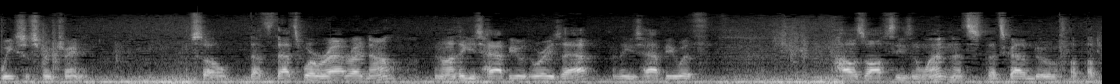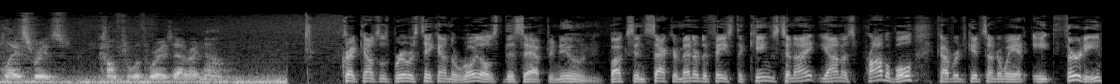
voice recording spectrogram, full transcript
weeks of spring training. So that's that's where we're at right now. You know, I think he's happy with where he's at. I think he's happy with how his off season went, and that's that's got him to a, a place where he's comfortable with where he's at right now. Craig Counsell's Brewers take on the Royals this afternoon. Bucks in Sacramento to face the Kings tonight. Giannis probable. Coverage gets underway at 8:30.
